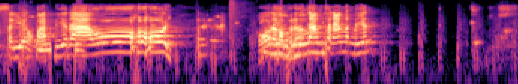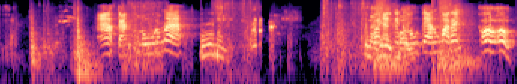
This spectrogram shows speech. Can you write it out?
xiên bạt tia ra ôi. Có đang gặp lương tăng thằng mình miên. À cắn lu đúng ra cái này, cái thằng lông te nó qua đấy ờ ờ.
